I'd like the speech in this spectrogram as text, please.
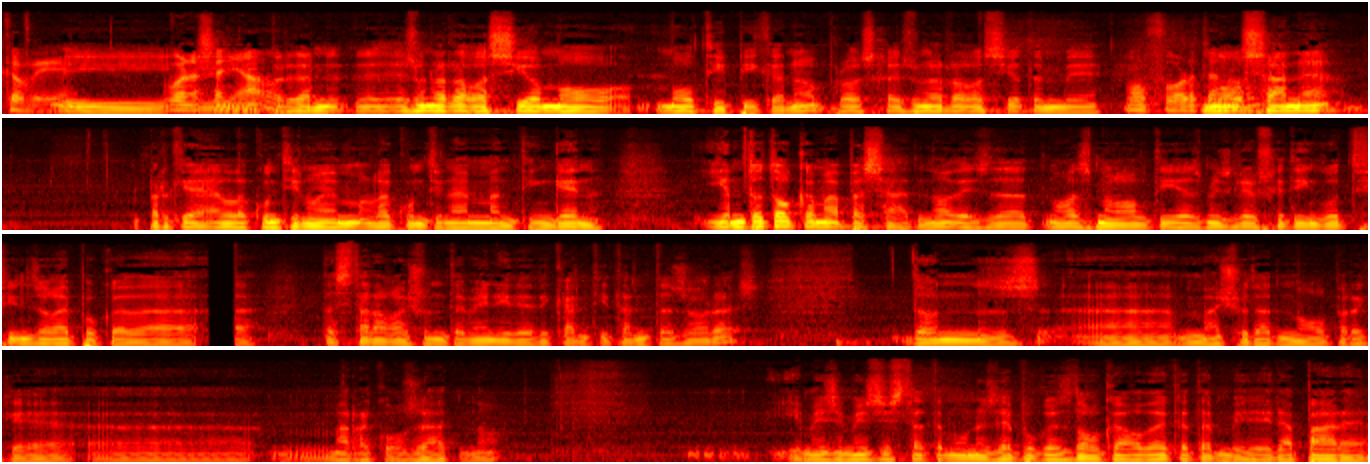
Que bé, I, bona senyal. I, per tant, és una relació molt, molt típica, no? però és que és una relació també Molt forta, molt no? sana perquè la continuem, la continuem mantinguent i amb tot el que m'ha passat no? des de les malalties més greus que he tingut fins a l'època de- d'estar a l'Ajuntament i dedicant-hi tantes hores doncs eh, m'ha ajudat molt perquè eh, m'ha recolzat no? i a més a més he estat en unes èpoques d'alcalde que també era pare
